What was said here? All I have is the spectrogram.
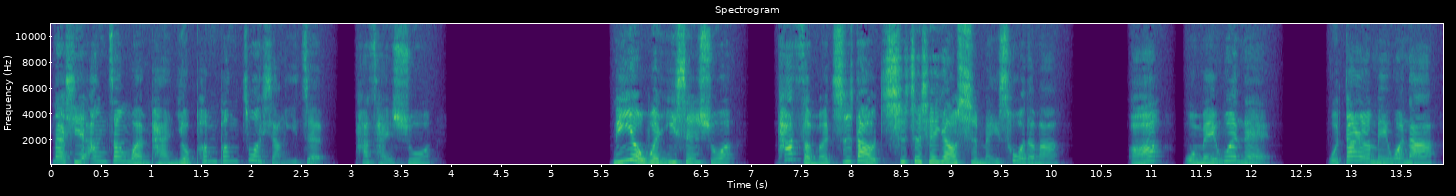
那些肮脏碗盘又砰砰作响一阵。他才说：“你有问医生说他怎么知道吃这些药是没错的吗？”啊，我没问哎，我当然没问啊，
